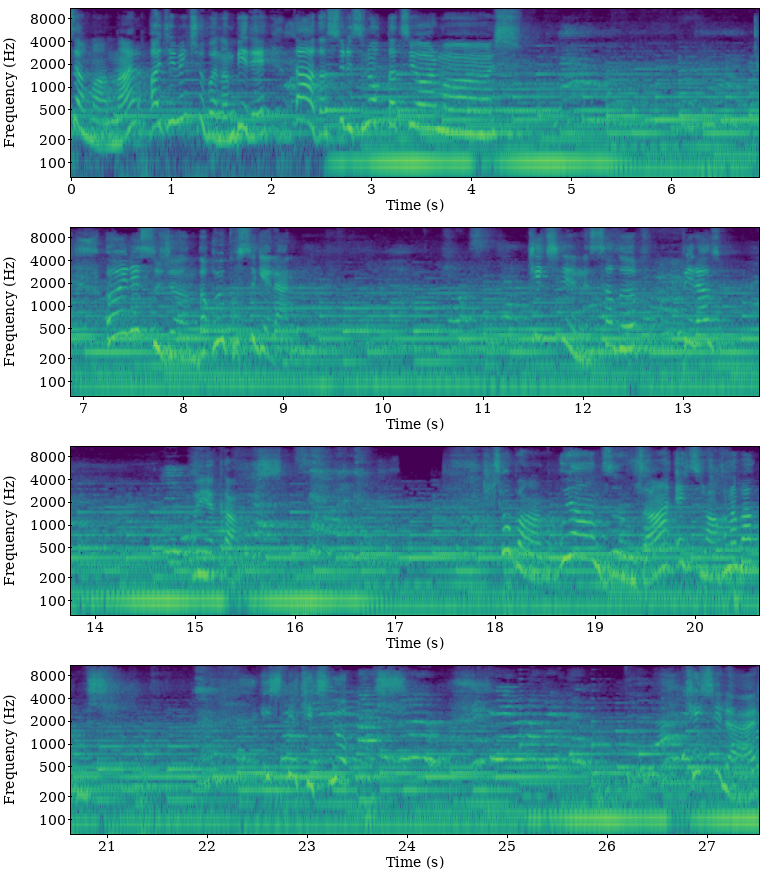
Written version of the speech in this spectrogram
zamanlar acemi çobanın biri dağda sürüsünü otlatıyormuş. Öğle sıcağında uykusu gelen keçilerini salıp biraz uyuyakalmış. Çoban uyandığında etrafına bakmış. Hiçbir keçi yokmuş. Keçiler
